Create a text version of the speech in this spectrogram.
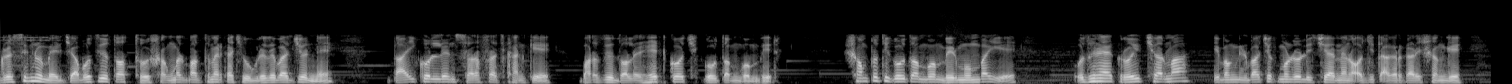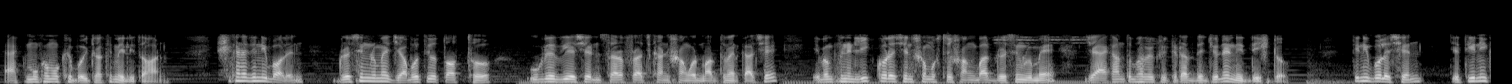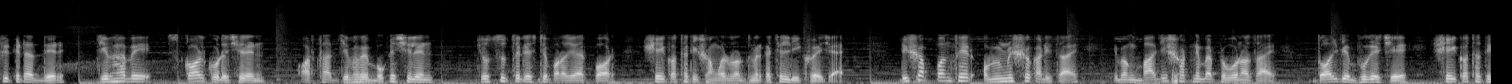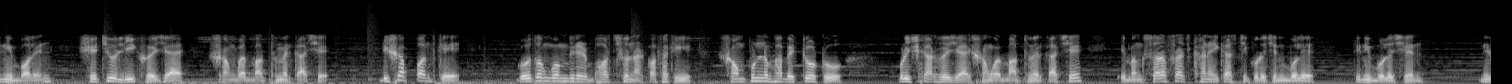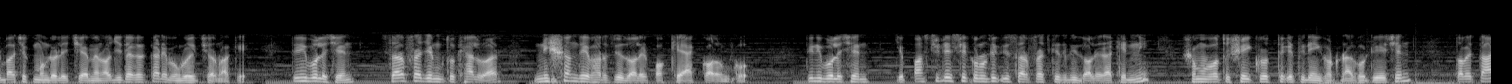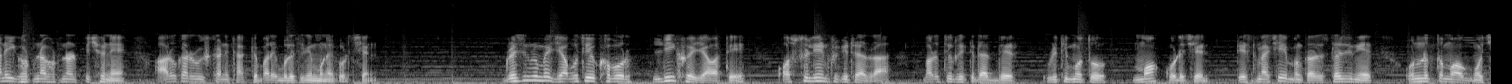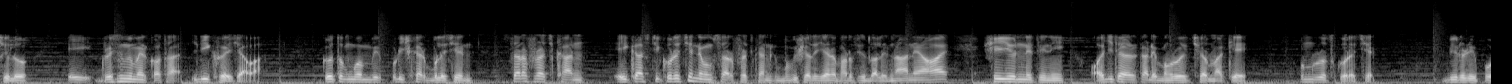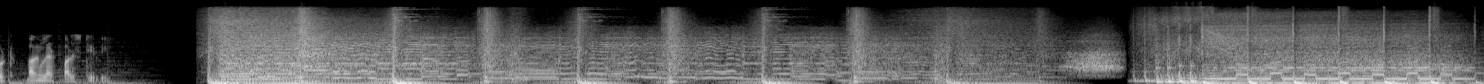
Dressing রুমের যাবতীয় তথ্য সংবাদ মাধ্যমের কাছে উগরে দেবার জন্য দায়ী করলেন সরফরাজ খানকে ভারতীয় দলের হেড কোচ গৌতম গম্ভীর। সম্প্রতি গৌতম গম্ভীর মুম্বাইয়ে অধিনায়ক রোহিত শর্মা এবং নির্বাচক মণ্ডলীর চেয়ারম্যান অজিত আগারকারের সঙ্গে এক মুখোমুখি বৈঠকে মিলিত হন। সেখানে তিনি বলেন ড্রেসিং রুমের যাবতীয় তথ্য উগরে দিয়েছেন সরফরাজ খান সংবাদ মাধ্যমের কাছে এবং তিনি লিক করেছেন সমস্ত সংবাদ ড্রেসিং রুমে যা একান্তভাবে ক্রিকেটারদের জন্য নির্দিষ্ট। তিনি বলেছেন যে তিনি ক্রিকেটারদের যেভাবে স্কল করেছিলেন, অর্থাৎ যেভাবে বকেছিলেন চতুর্থ টেস্টে পরাজয়ের পর, সেই কথাটি সংবাদ মাধ্যমের কাছে লিক হয়ে যায়। ঋষভ পন্থের অবিমৃষ্যকারিতায় এবং বাজে শট নেবার প্রবণতায় দল যে ভুগেছে, সেই কথা তিনি বলেন, সেটিও লিক হয়ে যায় সংবাদ মাধ্যমের কাছে। ঋষভ পন্থকে গৌতম গম্ভীরের ভর্ৎসনার কথাটি সম্পূর্ণভাবে টোটো পরিষ্কার হয়ে যায় সংবাদ মাধ্যমের কাছে এবং সরফরাজ খান এই কাজটি করেছেন বলে তিনি বলেছেন। নির্বাচক মণ্ডলের চেয়ারম্যান অজিত আগারকার এবং রোহিত শর্মাকে। তিনি বলেছেন, সরফরাজের মতো খেলোয়াড় নিঃসন্দেহে ভারতীয় দলের পক্ষে এক কলঙ্ক। তিনি বলেছেন যে, পাঁচটি টেস্টের কোনোটিতে সরফরাজকে তিনি দলে রাখেননি। সম্ভবত সেই ক্রোধ থেকে তিনি এই ঘটনা ঘটিয়েছেন। তবে তার এই ঘটনা ঘটনার পিছনে আরও কারও উস্কানি থাকতে পারে বলে তিনি মনে করছেন। ড্রেসিং রুমের যাবতীয় খবর লিক হয়ে যাওয়াতে অস্ট্রেলিয়ান ক্রিকেটাররা, ভারতীয় ক্রিকেটারদের রীতিমতো মক করেছেন টেস্ট ম্যাচে এবং তাদের স্লেজিংয়ের অন্যতম অগ্ন ছিল। এই ড্রেসিংরুমের কথা লিক হয়ে যাওয়া। গৌতম গম্ভীর পরিষ্কার বলেছেন, সরফরাজ খান এই কাজটি করেছেন এবং সরফরাজ খানকে ভবিষ্যতে যেন ভারতীয় দলে না নেওয়া হয়, সেই জন্যে তিনি অজিত আগারকার এবং রোহিত শর্মাকে অনুরোধ করেছেন। ব্যুরো রিপোর্ট, বাংলার পালস টিভি।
